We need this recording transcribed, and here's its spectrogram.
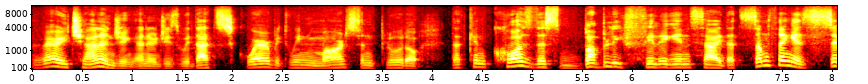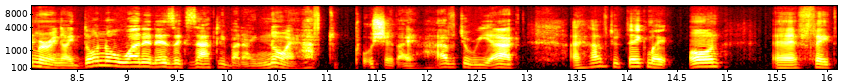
very challenging energies with that square between Mars and Pluto that can cause this bubbly feeling inside that something is simmering. I don't know what it is exactly, but I know I have to push it. I have to react. I have to take my own uh, fate,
